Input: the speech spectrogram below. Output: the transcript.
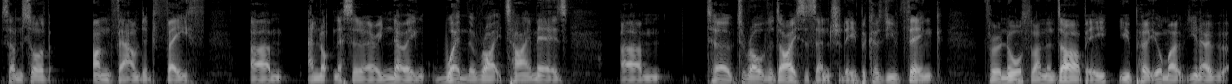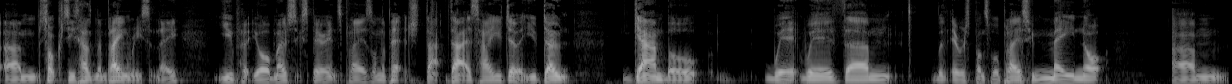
Some sort of unfounded faith um, and not necessarily knowing when the right time is um, to to roll the dice essentially because you'd think for a North London derby you put your mo- you know um, Sokratis hasn't been playing recently you put your most experienced players on the pitch that that is how you do it you don't gamble with with um, with irresponsible players who may not um,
